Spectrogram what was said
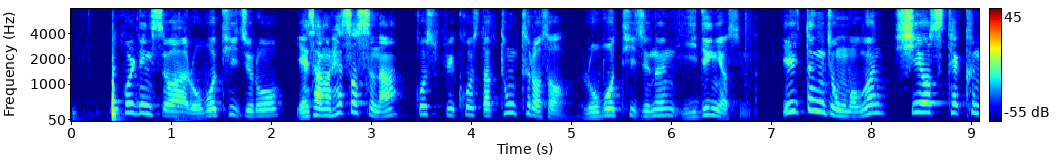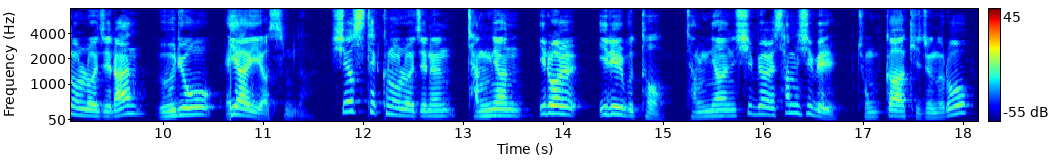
홀딩스와 로보티즈로 예상을 했었으나 코스피 코스닥 통틀어서 로보티즈는 2등이었습니다. 1등 종목은 시어스 테크놀로지란 의료 AI였습니다. 시어스 테크놀로지는 작년 1월 1일부터 작년 12월 30일 종가 기준으로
